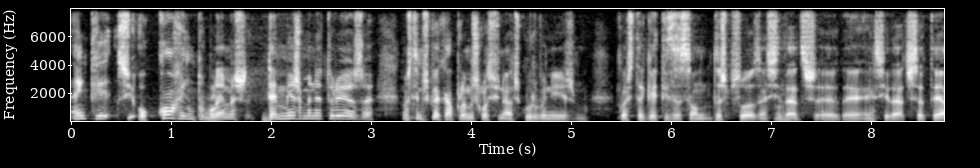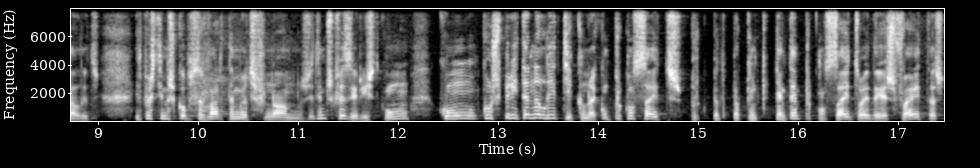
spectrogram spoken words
em que ocorrem problemas da mesma natureza. Nós temos que ver que há problemas relacionados com o urbanismo, com esta guetização das pessoas em cidades, uhum. em cidades satélites. E depois temos que observar também outros fenómenos. E temos que fazer isto com, com, com espírito analítico, não é com preconceitos. Porque quem tem preconceitos ou ideias feitas,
